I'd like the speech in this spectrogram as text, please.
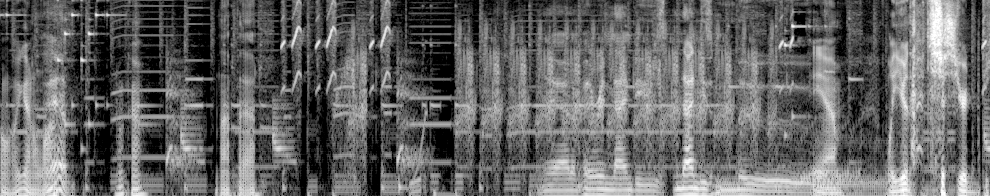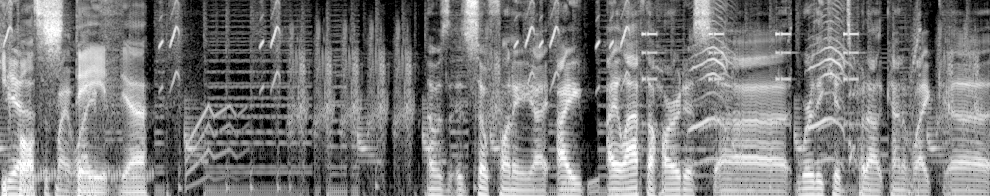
Oh, you got a lot. Damn. Okay. Not bad. Yeah, the very 90s 90s mood. Yeah. Well, you're that's just your default just state. life. Yeah. That was it's so funny. I I, I laughed the hardest. Uh, Worthikids put out kind of like uh,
